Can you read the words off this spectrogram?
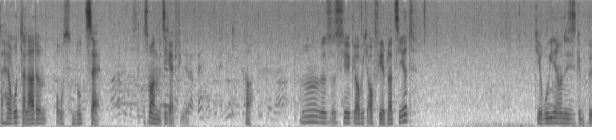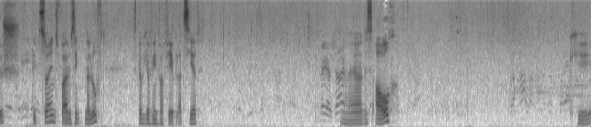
da herunterlade und ausnutze. Das machen mit Sicherheit viele. So. Das ist hier, glaube ich, auch viel platziert. Die Ruine und dieses Gebüsch gezäunt, vor allem es hängt in der Luft. Das ist, glaube ich, auf jeden Fall viel platziert. Naja, das auch. Okay.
